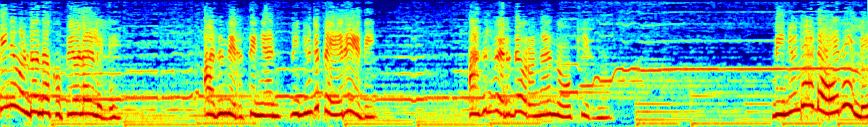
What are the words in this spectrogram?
വിനു കൊണ്ടുവന്ന കുപ്പിയോളകളില്ലേ അത് നിരത്തി ഞാൻ വിനുവിന്റെ പേരെഴുതി. എഴുതി അതിൽ വെറുതെ ഉറങ്ങാൻ നോക്കിയിരുന്നു. വിനുവിന്റെ ആ ഡയറി ഇല്ലേ?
